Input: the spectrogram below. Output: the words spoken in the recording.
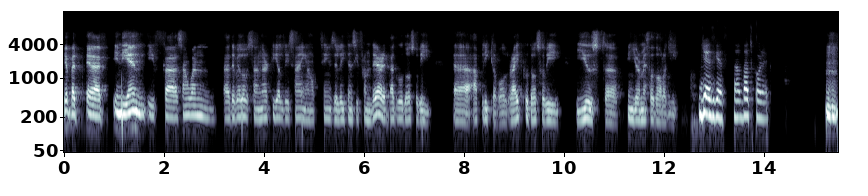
Yeah, but uh, in the end, if uh, someone uh, develops an RTL design and obtains the latency from there, that would also be uh, applicable, right? Could also be used uh, in your methodology. Yes, yes, that, that's correct. Mm -hmm.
